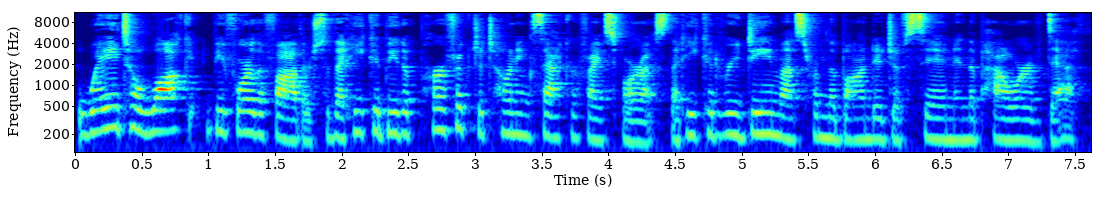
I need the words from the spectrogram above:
way to walk before the Father so that He could be the perfect atoning sacrifice for us, that He could redeem us from the bondage of sin and the power of death,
